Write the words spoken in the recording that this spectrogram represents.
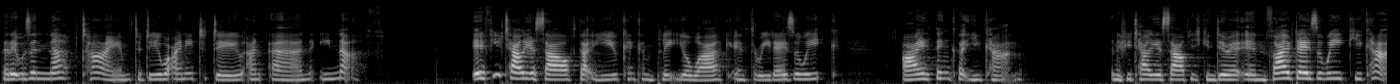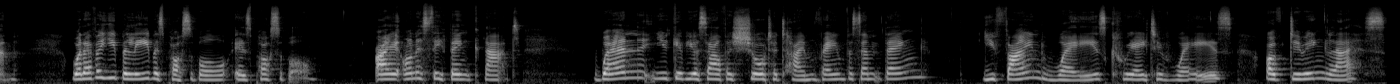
that it was enough time to do what I need to do and earn enough. If you tell yourself that you can complete your work in three days a week, I think that you can. And if you tell yourself you can do it in five days a week, you can. Whatever you believe is possible is possible. I honestly think that when you give yourself a shorter time frame for something, you find ways, creative ways of doing less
